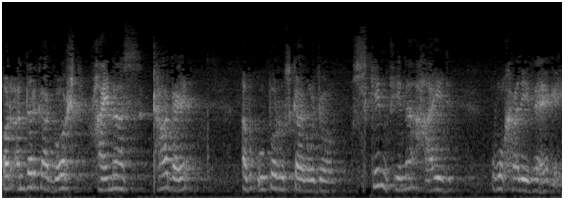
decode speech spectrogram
और अंदर का गोश्त हाइनास खा गए। अब ऊपर उसका वो जो स्किन थी ना हाइड वो खाली रह गई।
